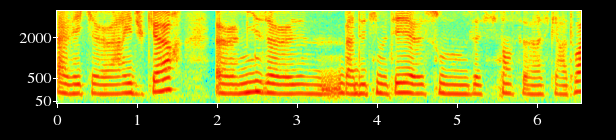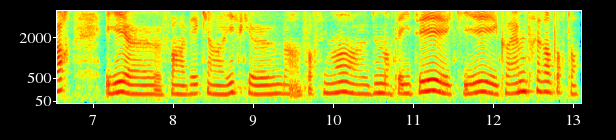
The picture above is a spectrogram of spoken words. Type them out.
avec euh, arrêt du cœur, mise bah, de Timothée sous assistance respiratoire et enfin avec un risque bah, forcément de mortalité qui est quand même très important.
